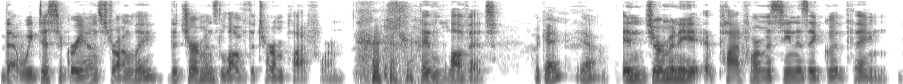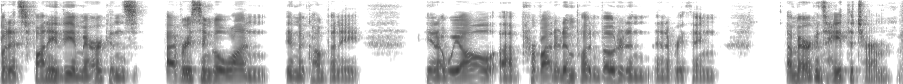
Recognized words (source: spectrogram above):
that we disagree on strongly, the Germans love the term platform. they love it. Okay, yeah. In Germany, platform is seen as a good thing. But it's funny, the Americans, every single one in the company, you know, we all uh, provided input and voted and, and everything. Americans hate the term.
